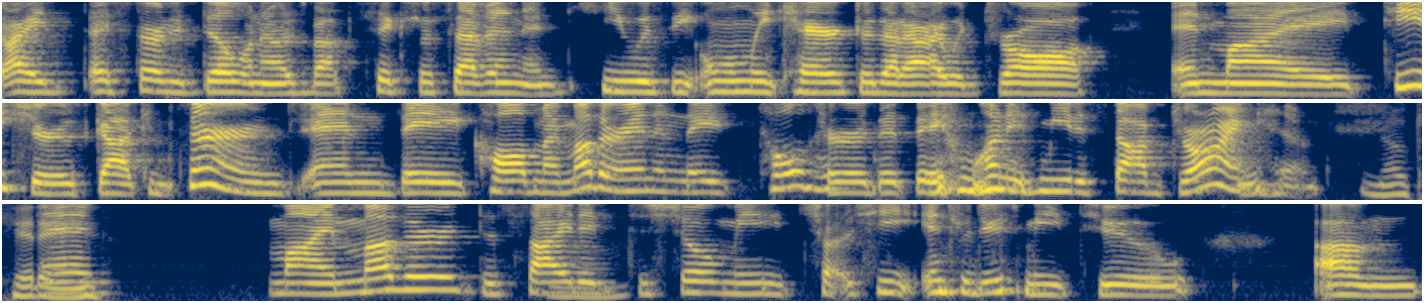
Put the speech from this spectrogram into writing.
I I started Dill when I was about six or seven, and he was the only character that I would draw. And my teachers got concerned, and they called my mother in, and they told her that they wanted me to stop drawing him. no kidding And my mother decided Wow. to show me. She introduced me to um,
